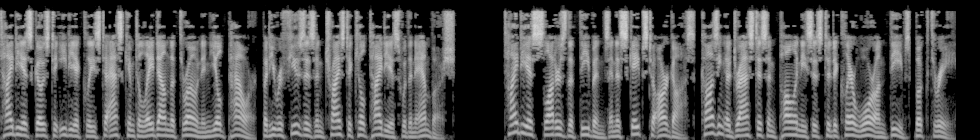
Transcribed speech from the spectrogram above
Tydeus goes to Eteocles to ask him to lay down the throne and yield power, but he refuses and tries to kill Tydeus with an ambush. Tydeus slaughters the Thebans and escapes to Argos, causing Adrastus and Polynices to declare war on Thebes Book 3.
